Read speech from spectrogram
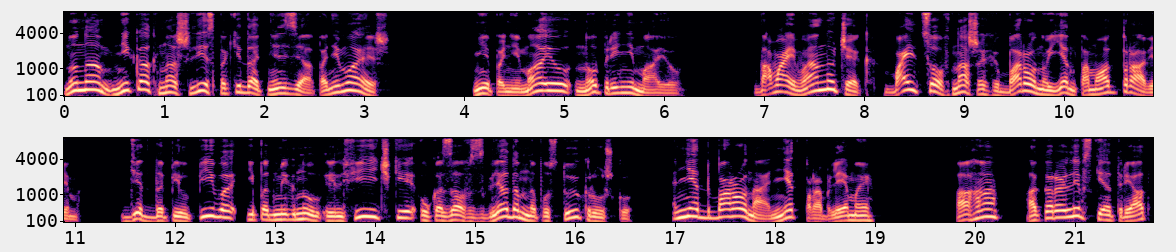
но нам никак наш лес покидать нельзя, понимаешь?» «Не понимаю, но принимаю». «Давай, Ванучек, бойцов наших барону Ентому отправим», Дед допил пиво и подмигнул эльфиечке, указав взглядом на пустую кружку. «Нет барона, нет проблемы». «Ага, а королевский отряд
